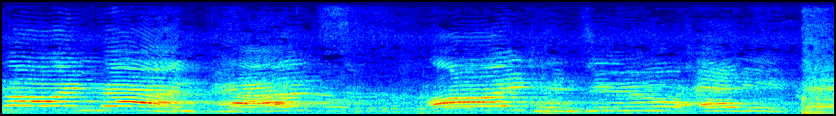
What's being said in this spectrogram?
my man pants, I can do anything.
